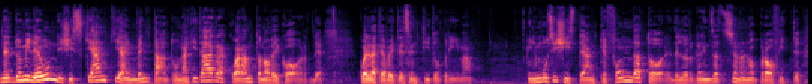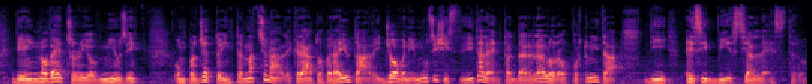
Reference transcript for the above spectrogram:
Nel 2011 Schianchi ha inventato una chitarra a 49 corde, quella che avete sentito prima. Il musicista è anche fondatore dell'organizzazione no profit The Innovatory of Music, un progetto internazionale creato per aiutare i giovani musicisti di talento a dare la loro opportunità di esibirsi all'estero.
